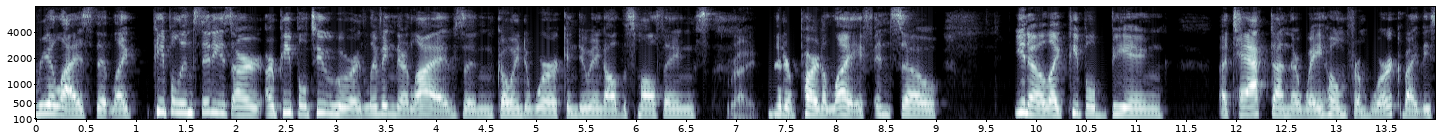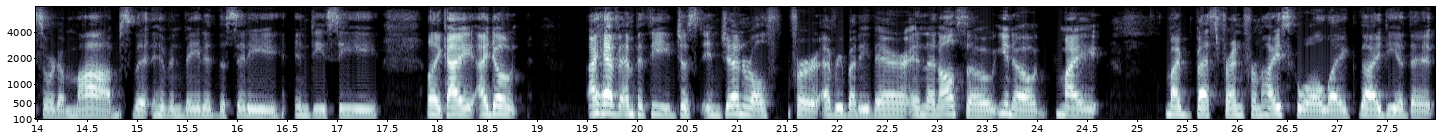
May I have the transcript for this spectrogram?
realize that like people in cities are are people too who are living their lives and going to work and doing all the small things right. that are part of life. And so you know like people being attacked on their way home from work by these sort of mobs that have invaded the city in DC like I I don't I have empathy just in general for everybody there. And then also you know my my best friend from high school like the idea that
